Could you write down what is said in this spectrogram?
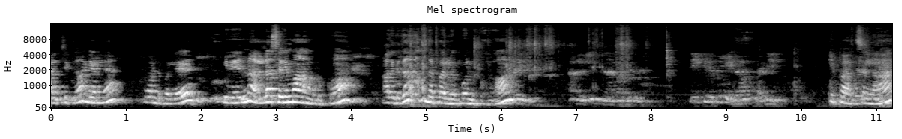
அரைச்சிக்கலாம். கேளுங்க பூண்டு பல் இது நல்லா செரிமானம் கொடுக்கும். அதுக்கு தான் இந்த பல் பூண்டு போடுறோம் இப்போ அரைச்சிடலாம்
